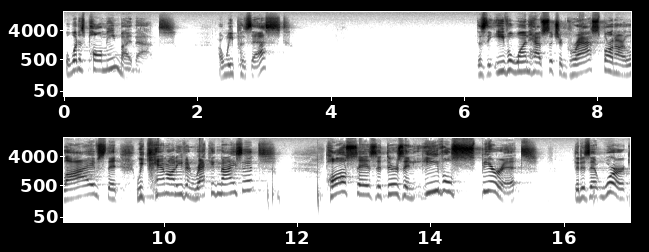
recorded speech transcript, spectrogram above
Well, what does Paul mean by that? Are we possessed? Does the evil one have such a grasp on our lives that we cannot even recognize it? Paul says that there's an evil spirit that is at work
